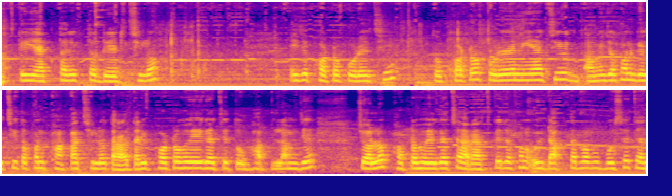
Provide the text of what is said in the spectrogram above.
আজকেই এক তারিখ তো ডেট ছিল। এই যে ফটো করেছি। তো ফটো করে নিয়েছি। আমি যখন গেছি তখন ফাঁকা ছিল, তাড়াতাড়ি ফটো হয়ে গেছে। তো ভাবলাম যে চলো ফটো হয়ে গেছে। আর আজকে যখন ওই ডাক্তারবাবু বসেছেন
